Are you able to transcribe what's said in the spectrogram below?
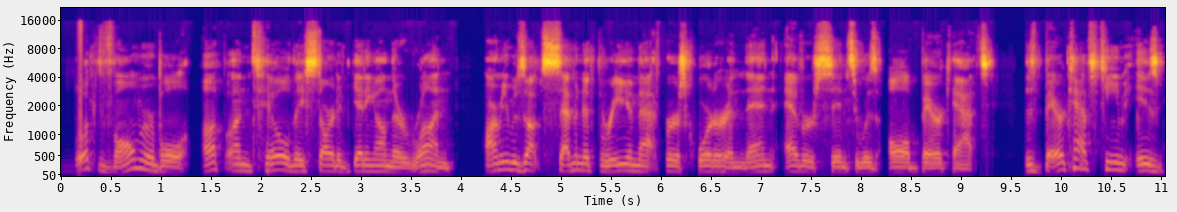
looked vulnerable up until they started getting on their run. Army was up seven to three in that first quarter, and then ever since it was all Bearcats. This Bearcats team is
